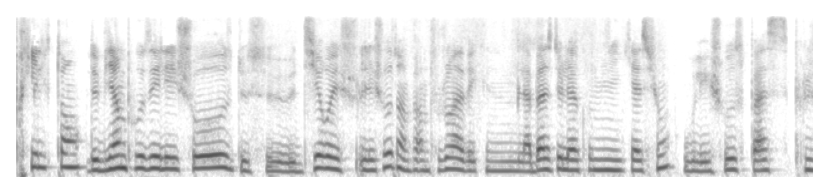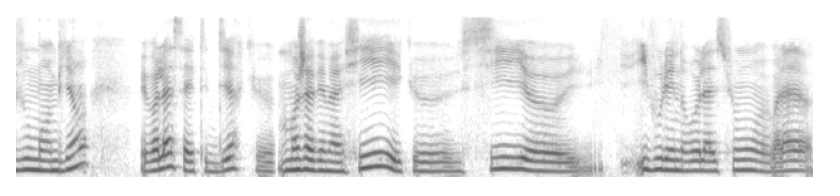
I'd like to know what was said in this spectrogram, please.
pris le temps de bien poser les choses, de se dire les choses, enfin toujours avec la base de la communication où les choses passent plus ou moins bien. Mais voilà, ça a été de dire que moi j'avais ma fille et que si euh, il voulait une relation euh, voilà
